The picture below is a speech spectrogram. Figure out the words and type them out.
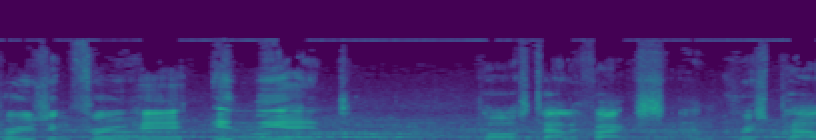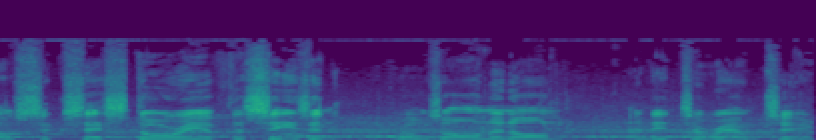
cruising through here in the end past Halifax and Chris Powell's success story of the season rolls on and on and into round two.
